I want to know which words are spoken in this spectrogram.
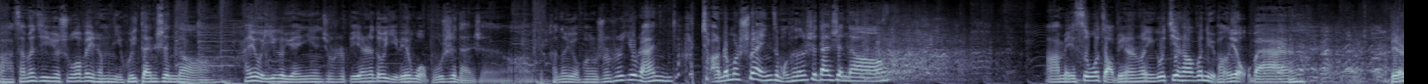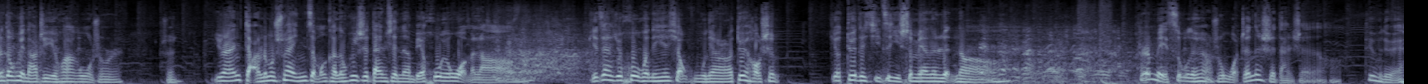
啊，咱们继续说，为什么你会单身呢？还有一个原因就是，别人都以为我不是单身啊。可能有朋友说说，悠然，你长这么帅，你怎么可能是单身呢？啊，每次我找别人说，你给我介绍个女朋友呗，别人都会拿这句话跟我说说，悠然，你长这么帅，你怎么可能会是单身呢？别忽悠我们了，别再去霍霍那些小姑娘啊，对好身，要对得起自己身边的人呢。可是每次我都想说，我真的是单身啊，对不对？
